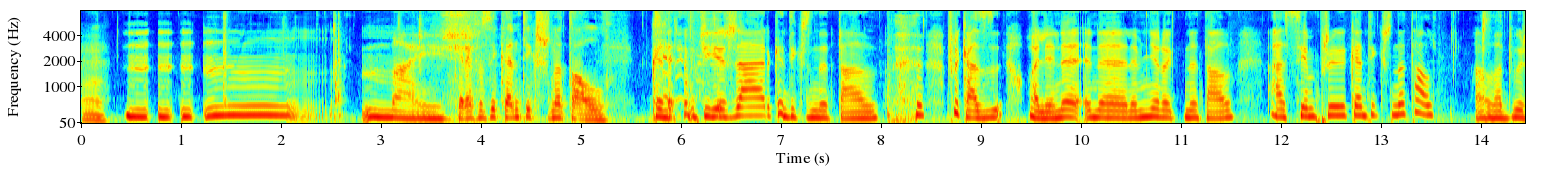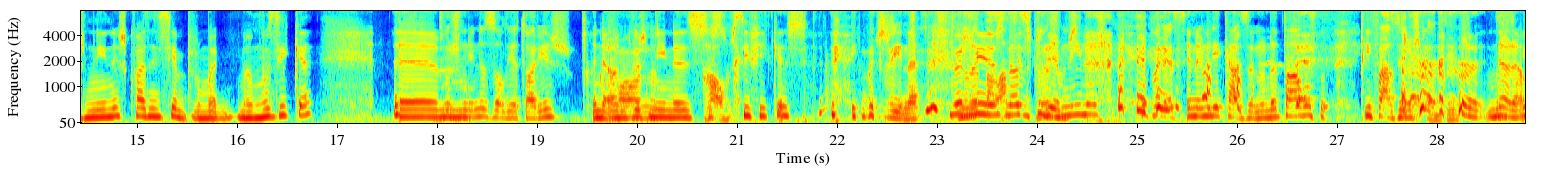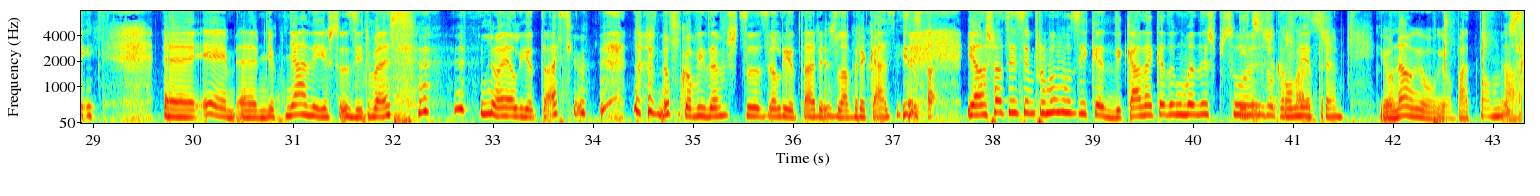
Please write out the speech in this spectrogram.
Hum, hum, hum, hum. Mais. Querem fazer cânticos de Natal. Can- viajar, cânticos de Natal. Por acaso, olha, na, na, na minha noite de Natal há sempre cânticos de Natal. Há lá duas meninas que fazem sempre uma, uma música. ahm, Duas meninas aleatórias. não, duas meninas Ah, específicas. Imagina, Duas no meninas Natal nós duas meninas que aparecem na minha casa no Natal e fazem os cânticos. Não, não. Eh, é a minha cunhada e as suas irmãs. Não é aleatório. Nós não convidamos pessoas aleatórias lá para casa. Exato. E elas fazem sempre uma música dedicada a cada uma das pessoas com fazes? letra. Eu não, eu, eu bato palmas.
